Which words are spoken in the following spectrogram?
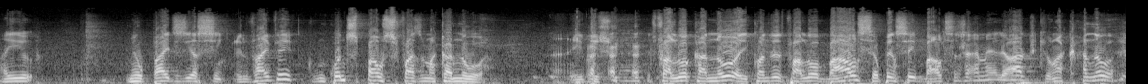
aí eu- meu pai dizia assim, ele vai ver com quantos paus se faz uma canoa. Aí, bicho, ele falou canoa e quando ele falou balsa, eu pensei, balsa já é melhor do que uma canoa.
